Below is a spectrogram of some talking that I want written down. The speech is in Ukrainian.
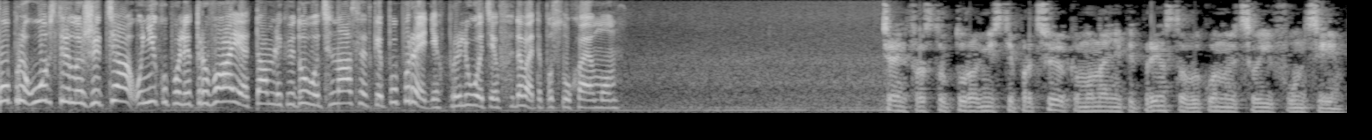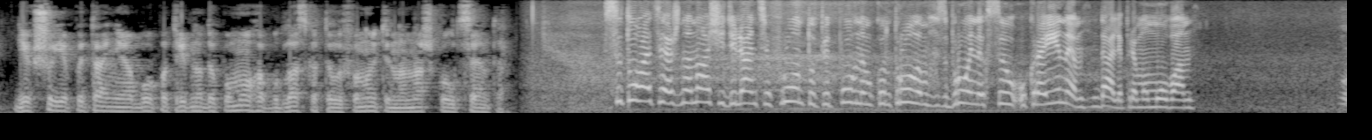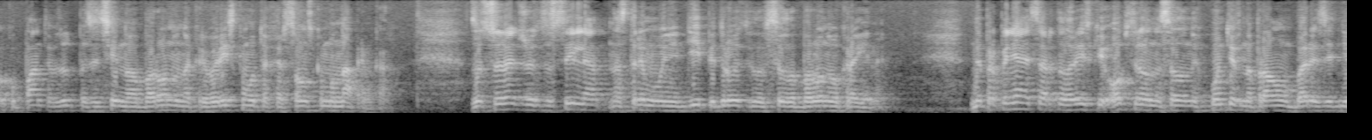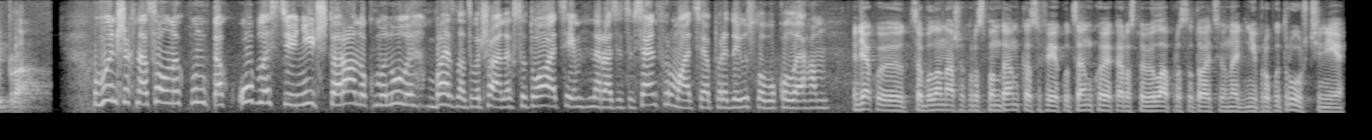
Попри обстріли, життя у Нікополі триває. Там ліквідовують наслідки попередніх прильотів. Давайте послухаємо. Ця інфраструктура в місті працює, комунальні підприємства виконують свої функції. Якщо є питання або потрібна допомога, будь ласка, телефонуйте на наш кол-центр. Ситуація ж на нашій ділянці фронту під повним контролем Збройних сил України. Далі пряма мова. Окупанти ведуть позиційну оборону на Криворізькому та Херсонському напрямках. Зосереджують зусилля на стримуванні дій підрозділів Сил оборони України. Не припиняються артилерійські обстріли населених пунктів на правому березі Дніпра. В інших населених пунктах області ніч та ранок минули без надзвичайних ситуацій. Наразі це вся інформація. Передаю слово колегам. Дякую. Це була наша кореспондентка Софія Куценко, яка розповіла про ситуацію на Дніпропетровщині.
